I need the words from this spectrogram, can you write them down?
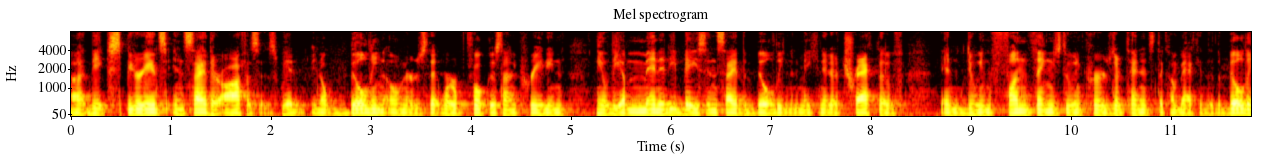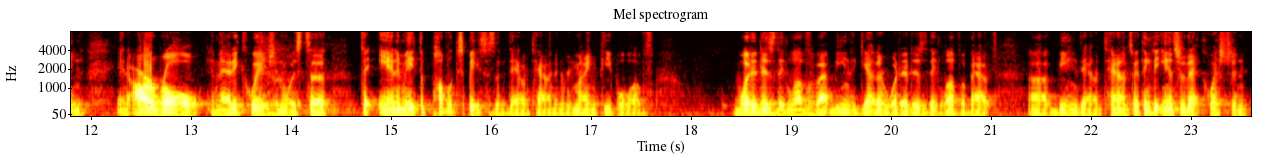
uh, the experience inside their offices. We had, you know, building owners that were focused on creating, you know, the amenity base inside the building and making it attractive and doing fun things to encourage their tenants to come back into the building. And our role in that equation was to to animate the public spaces of downtown and remind people of what it is they love about being together, what it is they love about uh, being downtown. So I think the answer to that question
